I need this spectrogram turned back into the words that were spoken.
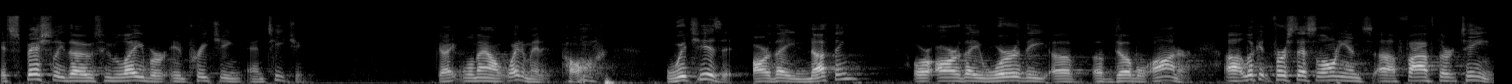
especially those who labor in preaching and teaching. Okay, well, now, wait a minute, Paul. Which is it? Are they nothing or are they worthy of, of double honor? Uh, look at 1 Thessalonians uh, 5.13.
